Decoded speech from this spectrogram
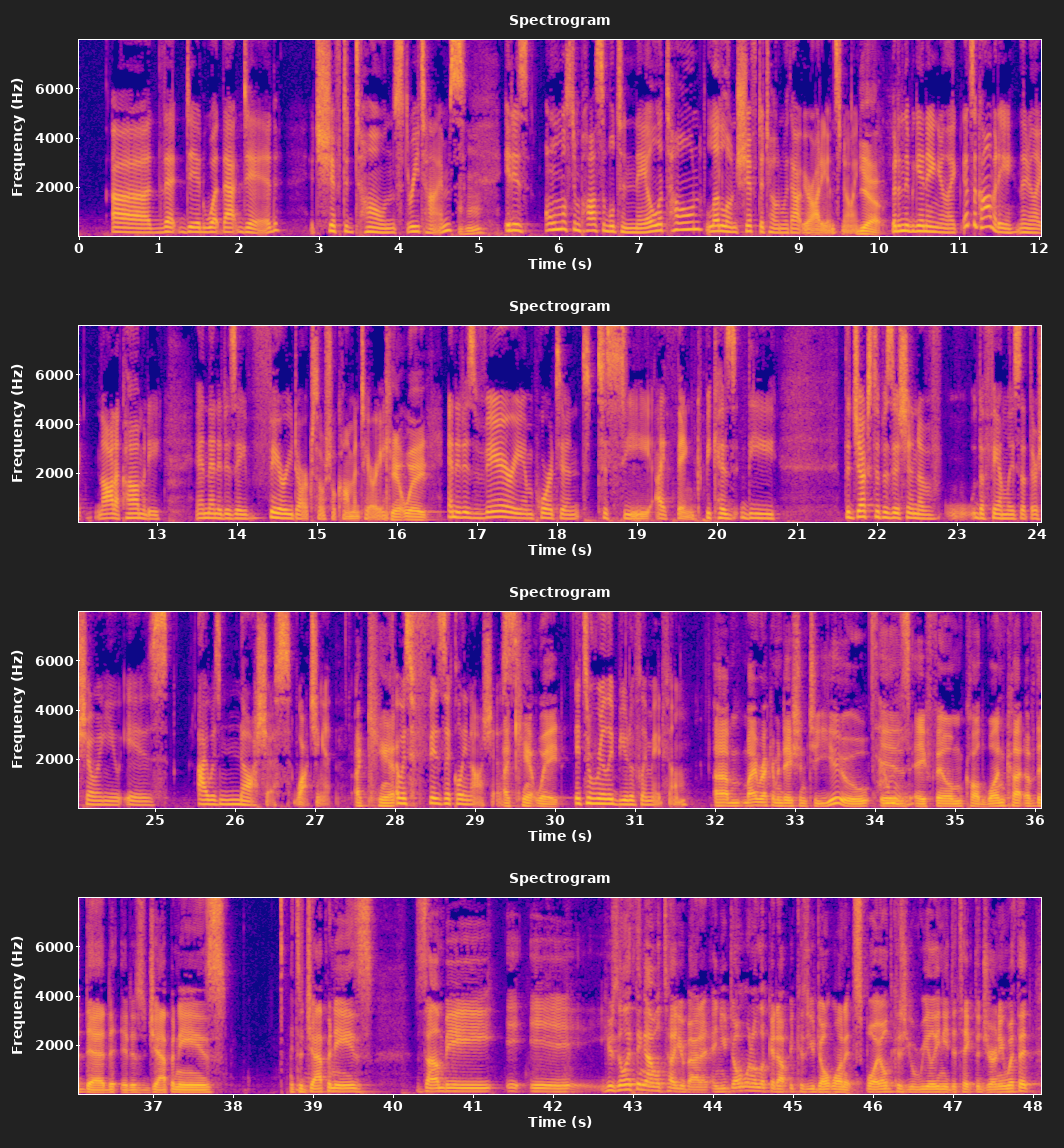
uh, that did what that did. It shifted tones three times. Mhm. It is almost impossible to nail a tone, let alone shift a tone without your audience knowing. Yeah. But in the beginning, you're like, it's a comedy. And then you're like, not a comedy. and then it is a very dark social commentary. Can't wait. And it is very important to see, I think, because the the juxtaposition of the families that they're showing you is I was nauseous watching it. I can't. I was physically nauseous. I can't wait. It's a really beautifully made film. Um, my recommendation to you is a film called One Cut of the Dead. It is Japanese. It's a Japanese zombie. here's the only thing I will tell you about it, and you don't want to look it up because you don't want it spoiled because you really need to take the journey with it.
